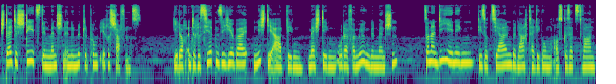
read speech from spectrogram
stellte stets den Menschen in den Mittelpunkt ihres Schaffens. Jedoch interessierten sie hierbei nicht die adligen, mächtigen oder vermögenden Menschen, sondern diejenigen, die sozialen Benachteiligungen ausgesetzt waren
